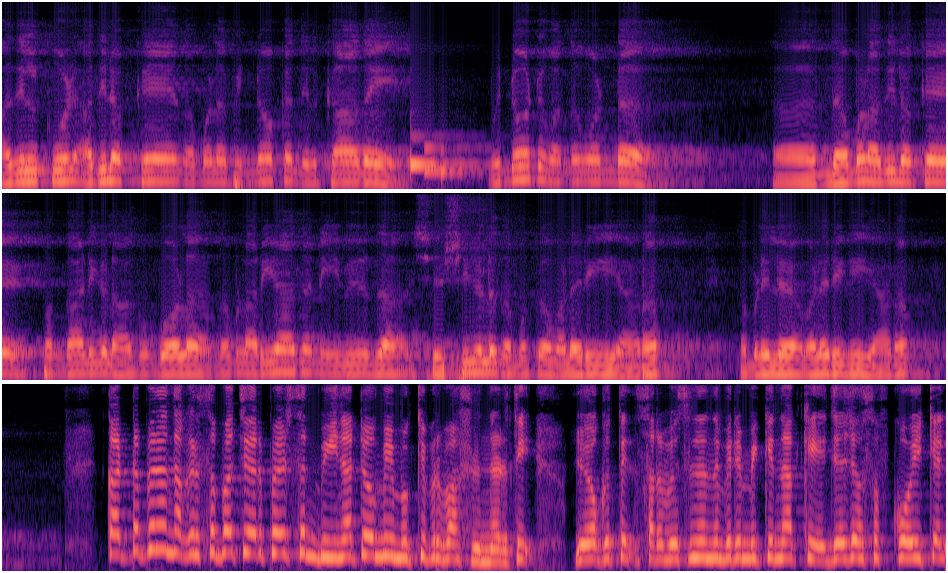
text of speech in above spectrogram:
അതിൽ കൂ അതിലൊക്കെ നമ്മൾ പിന്നോക്കം നിൽക്കാതെ മുന്നോട്ട് വന്നുകൊണ്ട് അതിലൊക്കെ പങ്കാളികളാകുമ്പോൾ നമ്മളറിയാതെ തന്നെ ഈ വിവിധ ശേഷികൾ നമുക്ക് വളരുകയാണ്. നമ്മളിൽ വളരുകയാണ്. കട്ടപ്പന നഗരസഭാ ചെയർപേഴ്സൺ ബീന ടോമി മുഖ്യപ്രഭാഷണം നടത്തി. യോഗത്തിൽ സർവീസിൽ നിന്ന് വിരമിക്കുന്ന കെ ജെ ജോസഫ് കോയിക്കൽ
